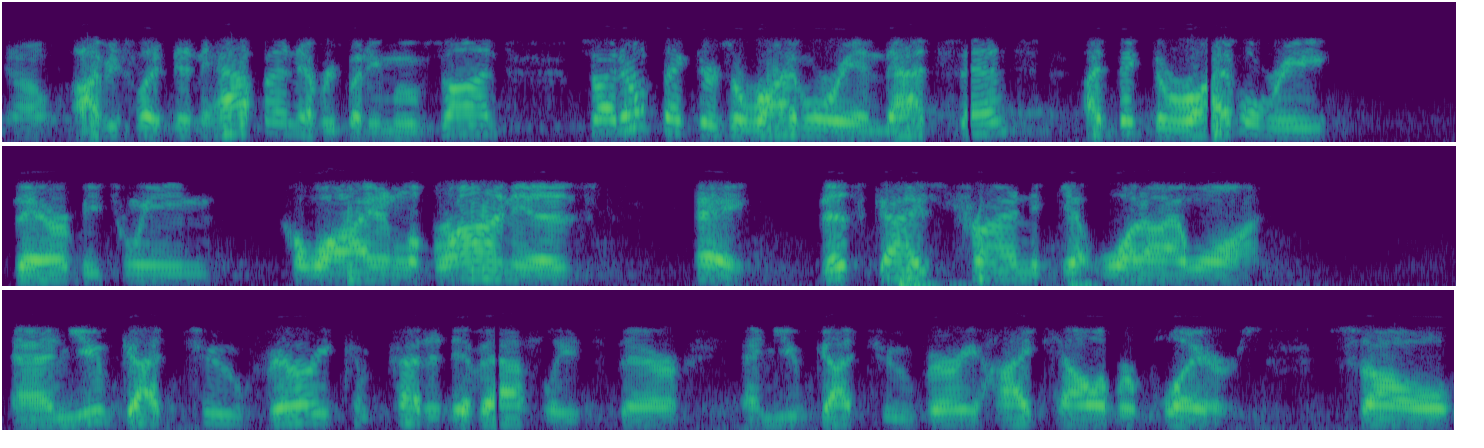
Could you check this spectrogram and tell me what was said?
you know, obviously it didn't happen. Everybody moves on. So I don't think there's a rivalry in that sense. I think the rivalry there between Kawhi and LeBron is, hey, this guy's trying to get what I want. And you've got two very competitive athletes there and you've got two very high caliber players. So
